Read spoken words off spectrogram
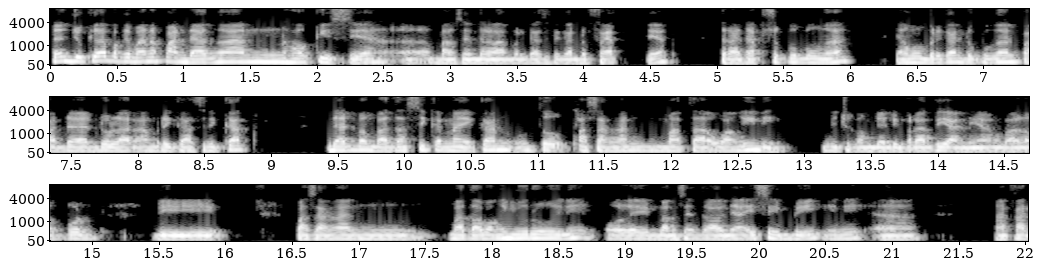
Dan juga bagaimana pandangan hawkish ya eh, Bank Sentral Amerika Serikat The Fed ya terhadap suku bunga yang memberikan dukungan pada dolar Amerika Serikat dan membatasi kenaikan untuk pasangan mata uang ini. Ini juga menjadi perhatian ya, walaupun di pasangan mata uang euro ini oleh bank sentralnya ECB ini eh, akan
